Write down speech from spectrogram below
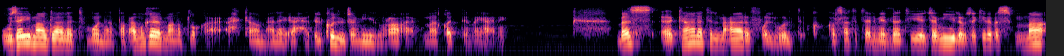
وزي ما قالت منى طبعا من غير ما نطلق أحكام على أحد الكل جميل ورائع ما قدمه يعني. بس كانت المعارف والكورسات التنمية الذاتية جميلة وزي كذا بس ما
